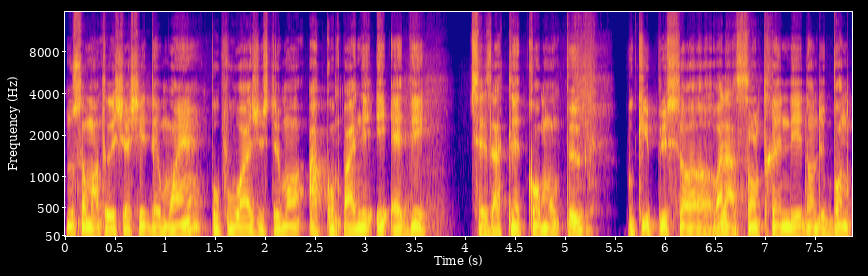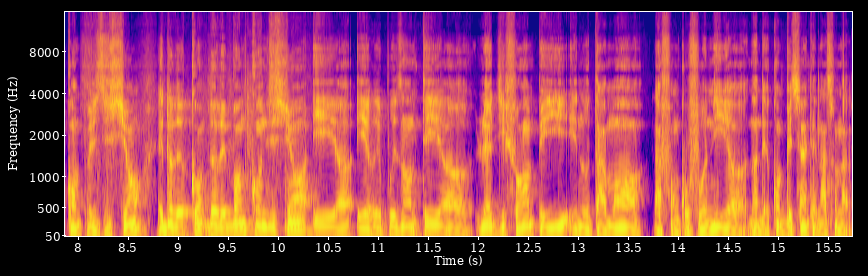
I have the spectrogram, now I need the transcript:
nous sommes en train de chercher des moyens pour pouvoir justement accompagner et aider ces athlètes comme on peut pour qu'ils puissent euh, voilà s'entraîner dans de bonnes compositions et dans de, dans de bonnes conditions et, euh, et représenter euh, leurs différents pays et notamment la francophonie dans des compétitions internationales.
